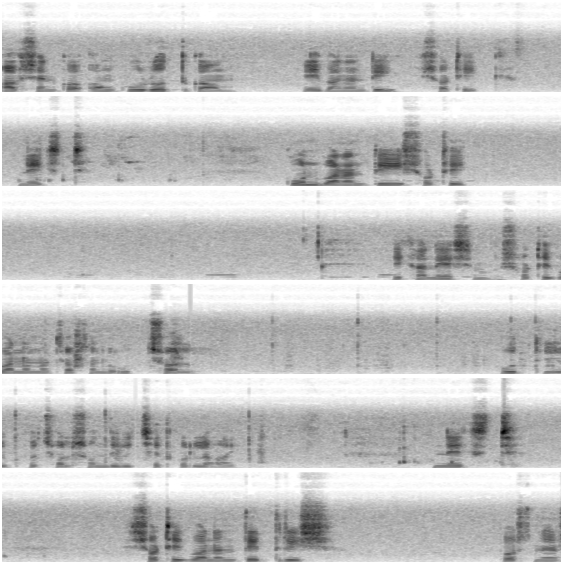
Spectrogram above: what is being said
অপশন ক, অঙ্কুরোদ্গম। এই বানানটি সঠিক। নেক্সট। কোন বানানটি সঠিক? এখানে সঠিক বানানো হচ্ছে অপশন উচ্ছল। উৎযুক্ত ছল সন্ধি বিচ্ছেদ করলে হয়। নেক্সট। সঠিক বানান তেত্রিশ। প্রশ্নের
